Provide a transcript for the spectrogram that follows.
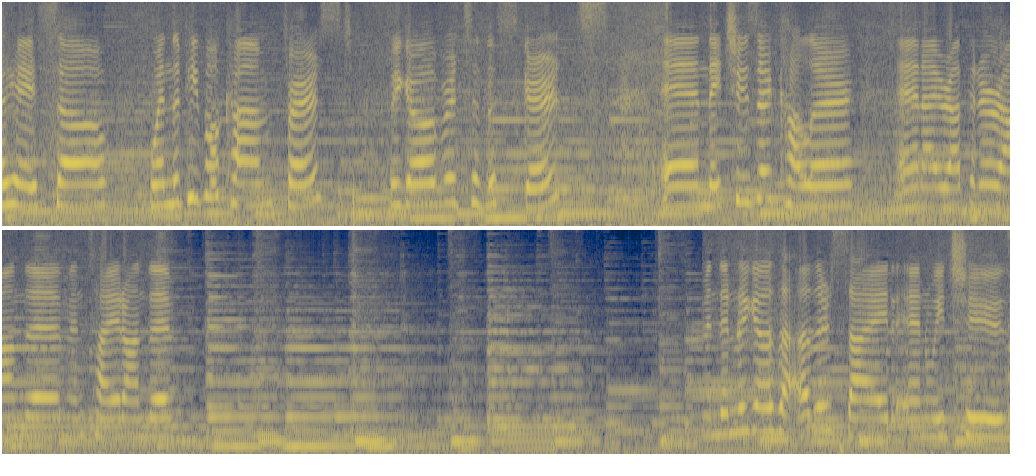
Okay, so when the people come first, we go over to the skirts and they choose their color and I wrap it around them and tie it on them. And then we go to the other side and we choose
